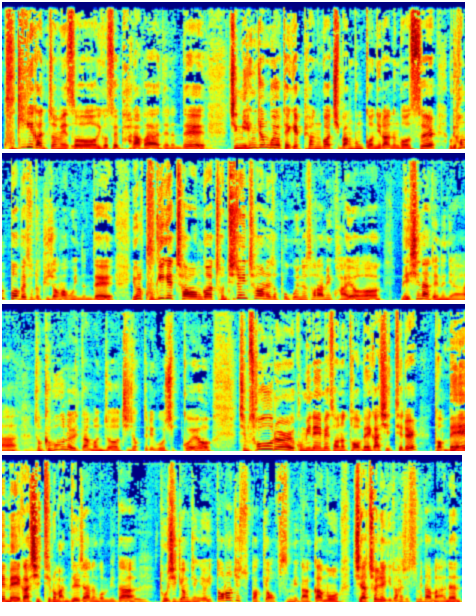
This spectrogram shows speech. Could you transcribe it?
국익의 관점에서 이것을 바라봐야 되는데 지금 이 행정구역 대개편과 지방분권이라는 것을 우리 헌법에서도 규정하고 있는데 이걸 국익의 차원과 전체적인 차원에서 보고 있는 사람이 과연 몇이나 되느냐. 전 그 부분을 일단 먼저 지적드리고 싶고요. 지금 서울을 국민의힘에서는 더 메가시티를 더 매 메가시티로 만들자는 겁니다. 음. 도시 경쟁력이 떨어질 수밖에 없습니다. 아까 뭐 지하철 얘기도 하셨습니다만은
